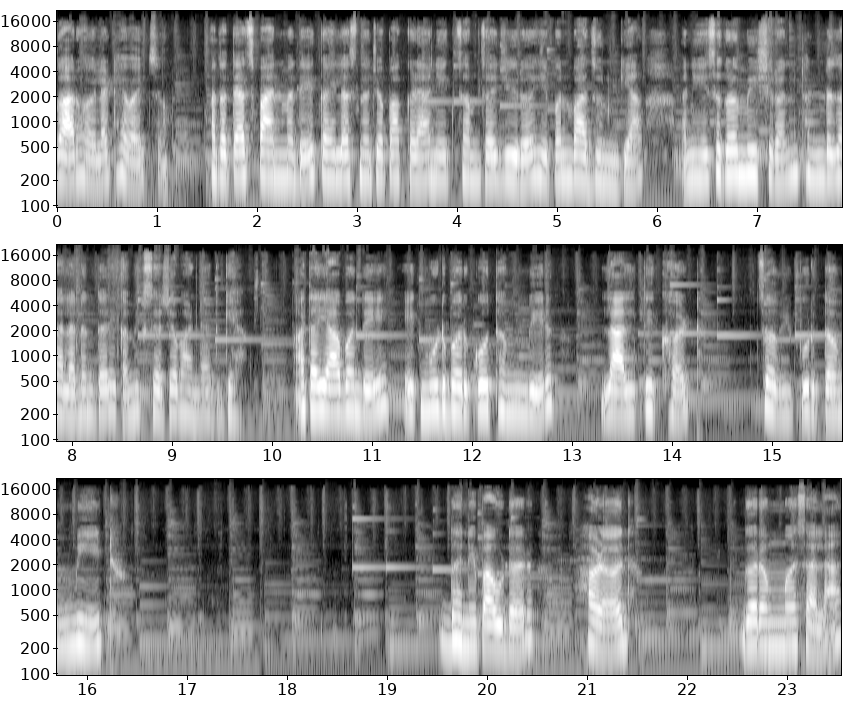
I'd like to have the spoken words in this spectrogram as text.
गार व्हायला ठेवायचं. आता त्याच पॅनमध्ये काही लसणाच्या पाकळ्या आणि एक चमचा जिरं हे पण भाजून घ्या आणि हे सगळं मिश्रण थंड झाल्यानंतर एका मिक्सरच्या भांड्यात घ्या. आता यामध्ये एक मूठभर कोथिंबीर लाल तिखट चवीपुरतं मीठ धने पावडर हळद गरम मसाला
